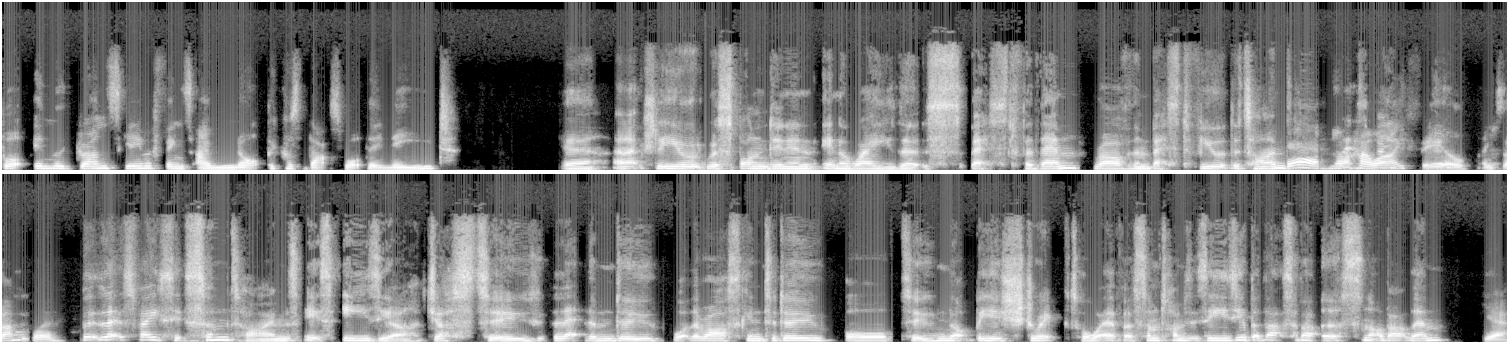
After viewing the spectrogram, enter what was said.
But in the grand scheme of things, I'm not because that's what they need. Yeah, and actually you're responding in, in a way that's best for them rather than best for you at the time. Yeah, not let's how I feel, it. exactly. But let's face it, sometimes it's easier just to let them do what they're asking to do or to not be as strict or whatever. Sometimes it's easier, but that's about us, not about them. Yeah,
